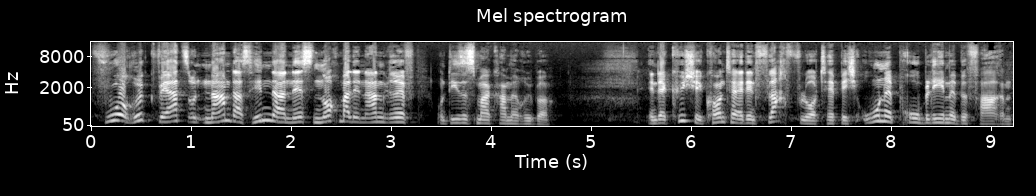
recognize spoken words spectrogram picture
fuhr rückwärts und nahm das Hindernis nochmal in Angriff und dieses Mal kam er rüber. In der Küche konnte er den Flachflorteppich ohne Probleme befahren.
